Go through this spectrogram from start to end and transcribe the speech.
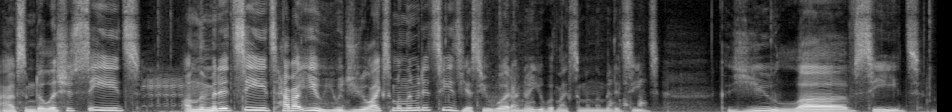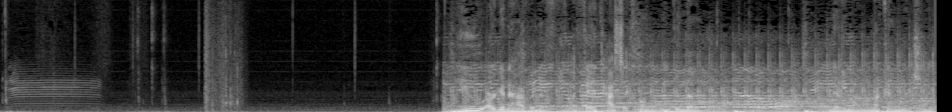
I have some delicious seeds. Unlimited seeds. How about you? Would you like some unlimited seeds? Yes, you would. I know you would like some unlimited seeds. Because you love seeds. You are going to have an, a fantastic home, even though... Never mind, I'm not going to mention it.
